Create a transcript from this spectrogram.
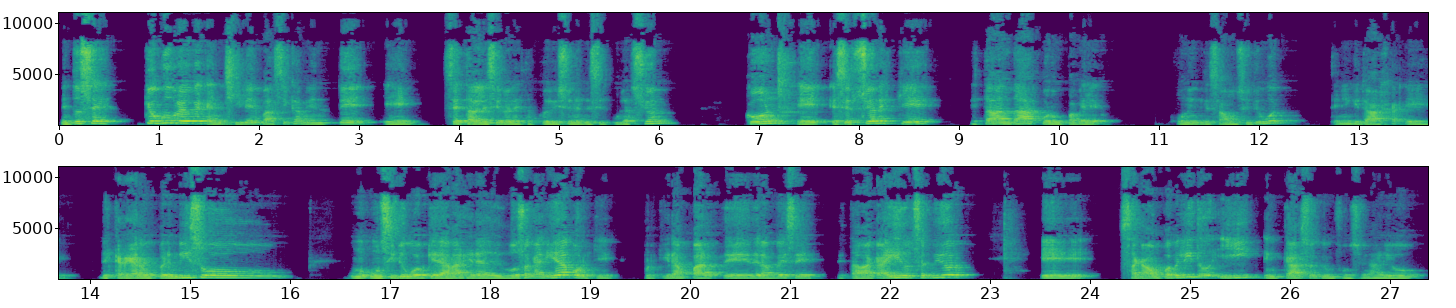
Entonces, ¿Qué ocurrió? Que acá en Chile básicamente eh, se establecieron estas prohibiciones de circulación con eh, excepciones que estaban dadas por un papeleo. Uno ingresaba a un sitio web, tenía que trabajar, eh, descargar un permiso, un, sitio web que además era de dudosa calidad porque, porque gran parte de las veces estaba caído el servidor. sacaba un papelito y en caso que un funcionario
